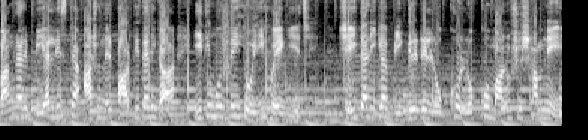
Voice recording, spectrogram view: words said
বাংলার বিয়াল্লিশটা আসনের প্রার্থী তালিকা ইতিমধ্যেই তৈরি হয়ে গিয়েছে। সেই তালিকা বিগ্রেডের লক্ষ লক্ষ মানুষের সামনে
